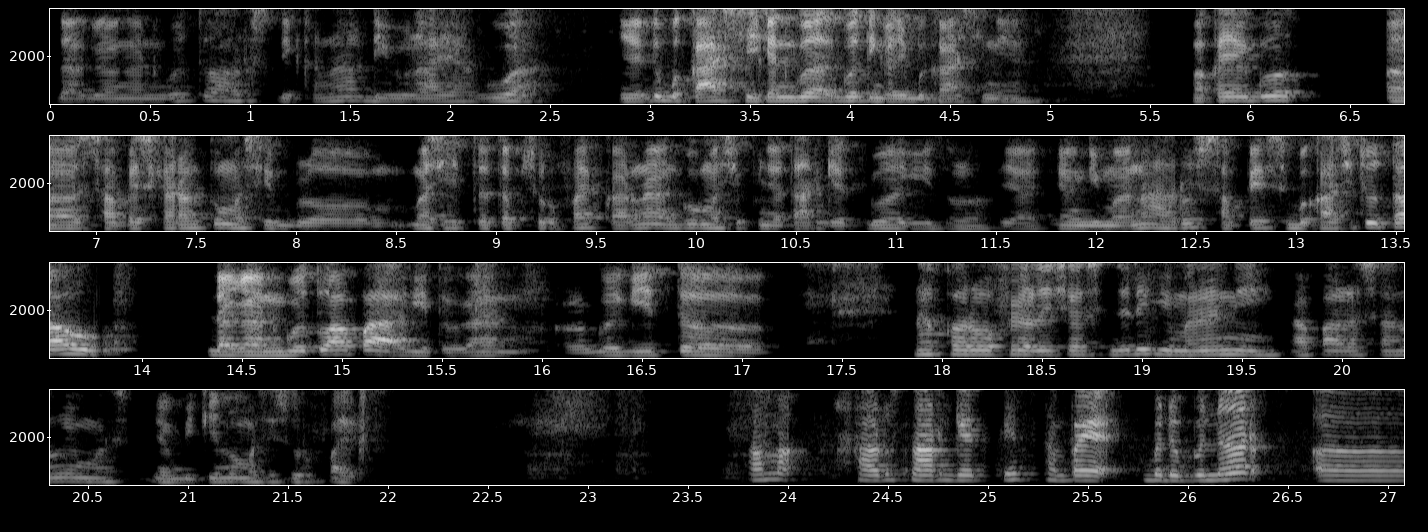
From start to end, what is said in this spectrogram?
dagangan gue tuh harus dikenal di wilayah gue. Yaitu Bekasi kan gue gue tinggal di Bekasi nih. ya. Makanya gue eh, sampai sekarang tuh masih belum masih tetap survive karena gue masih punya target gue gitu loh. Ya yang di mana harus sampai sebekasi tuh tahu dagangan gue tuh apa gitu kan. Kalau gue gitu. Nah kalau Felicia sendiri gimana nih? Apa alasan lu yang mas- yang bikin lu masih survive? Sama harus nargetin sampai bener-bener eh,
